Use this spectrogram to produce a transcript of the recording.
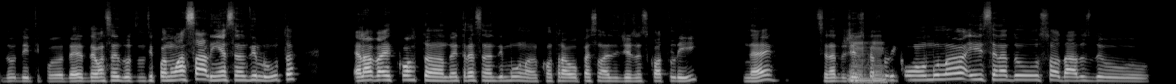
do, de, tipo, de, de uma cena de luta, tipo, numa salinha, cena de luta, ela vai cortando entre a cena de Mulan contra o personagem de Jason Scott Lee, né? Cena do Jason uhum. Scott Lee com o Mulan e cena dos soldados do,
